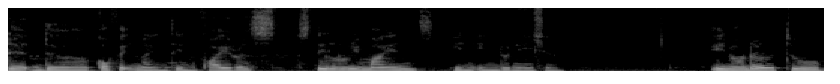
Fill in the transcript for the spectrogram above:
that the COVID 19 virus still remains in Indonesia. In order to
